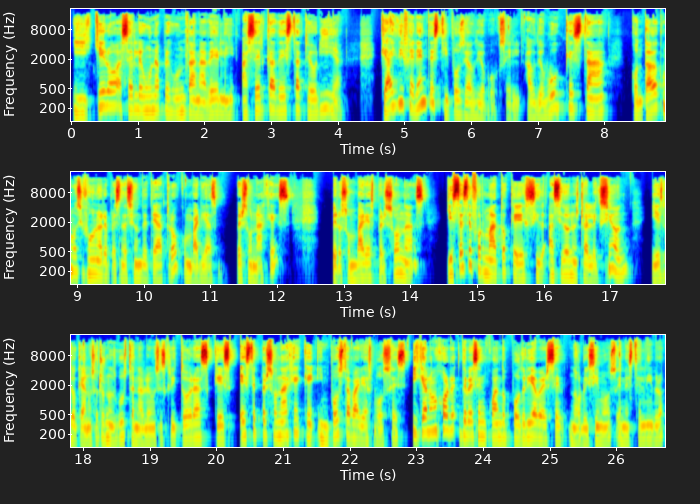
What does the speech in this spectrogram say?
Y quiero hacerle una pregunta a Nadeli acerca de esta teoría, que hay diferentes tipos de audiobooks. El audiobook que está contado como si fuera una representación de teatro con varios personajes, pero son varias personas. Y está ese formato que ha sido nuestra elección, y es lo que a nosotros nos gusta en Hablemos Escritoras, que es este personaje que imposta varias voces y que a lo mejor de vez en cuando podría verse, no lo hicimos en este libro,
